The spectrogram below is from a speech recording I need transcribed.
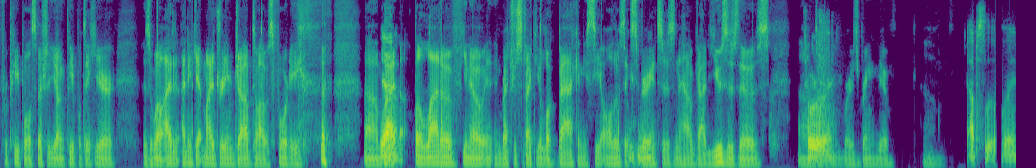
for people especially young people to hear as well i didn't i didn't get my dream job till i was 40 um, yeah. but but a lot of you know in, in, retrospect you look back and you see all those mm-hmm. experiences mm-hmm. and how god uses those um, totally where he's bringing you absolutely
